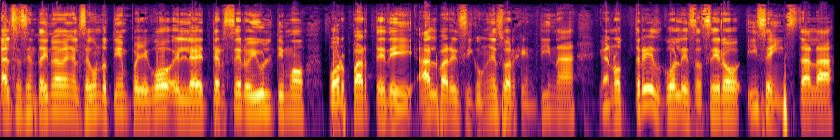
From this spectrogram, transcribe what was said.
Al 69 en el segundo tiempo llegó el eh, tercero y último por parte de Álvarez y con eso Argentina ganó tres goles a cero y se instala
